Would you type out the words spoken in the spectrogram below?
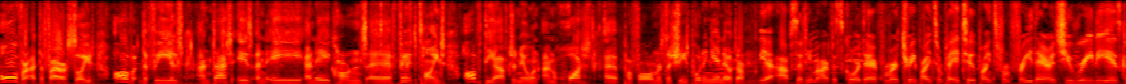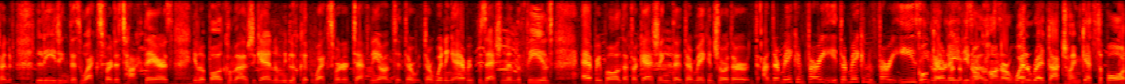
over at the far side of the field, and that is an A Áine Curran's uh, fifth point of the afternoon. And what a performance that she's putting in out there. Yeah, absolutely marvellous score there from her. Three points from play, two points from free there, and she really is kind of leading this Wexford attack there. As you know, ball come out again, and we look at Wexford are definitely on. To, they're they're winning every possession in the field, every ball that they're getting. They're, they're making sure they're and they're making very they're making it very easy. Good like, girl, Lady. O'Connor. Well read that time. Gets the ball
